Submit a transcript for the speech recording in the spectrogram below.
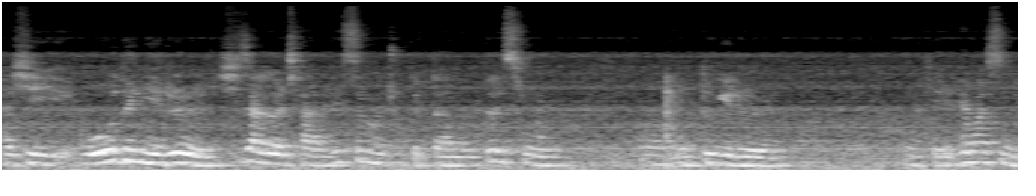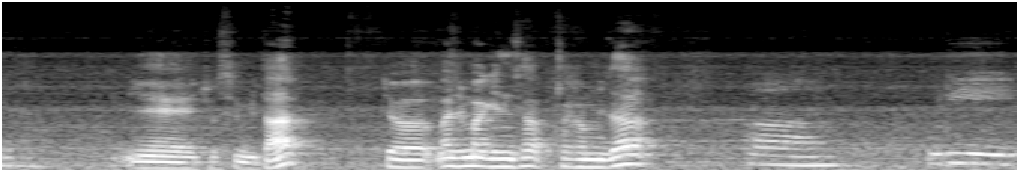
다시 모든 일을 시작을 잘 했으면 좋겠다는 뜻으로 어, 오뚜기를 이렇게 해봤습니다. 예, 좋습니다. 저 마지막 인사 부탁합니다. 어, 우리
